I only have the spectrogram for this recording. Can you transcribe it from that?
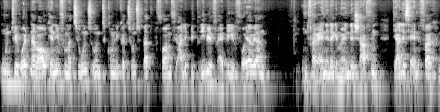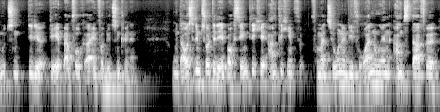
Und wir wollten aber auch eine Informations- und Kommunikationsplattform für alle Betriebe, Freiwillige Feuerwehren und Vereine der Gemeinde schaffen, die alles einfach nutzen, die die, die App einfach, äh, einfach nutzen können. Und außerdem sollte die App auch sämtliche amtliche Informationen wie Verordnungen, Amtstafel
